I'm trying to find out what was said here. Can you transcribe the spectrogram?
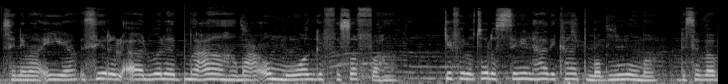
سينمائية يصير الولد معاها مع أمه واقف في صفها. كيف إنه طول السنين هذه كانت مظلومة بسبب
